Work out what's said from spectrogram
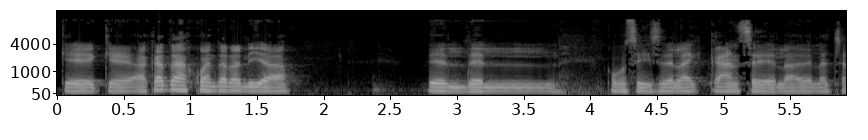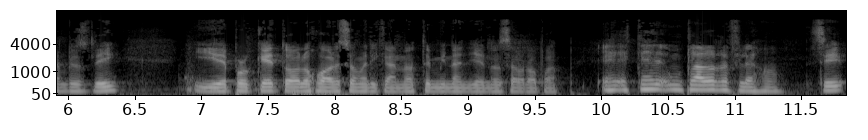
Que, que acá te das cuenta en realidad del, del, ¿cómo se dice? Del alcance de la, de la Champions League y de por qué todos los jugadores americanos terminan yéndose a Europa. Este es un claro reflejo. Sí.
